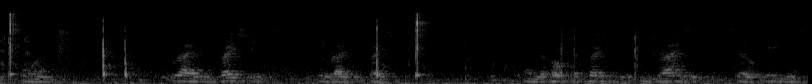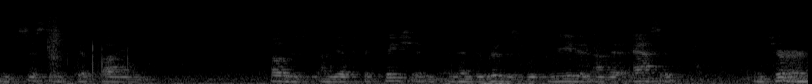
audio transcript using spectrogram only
informed rising prices were rising prices. And the hope that prices would keep rising, and so agents in the system kept buying houses on the expectation, and then derivatives were created on that asset, in turn,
